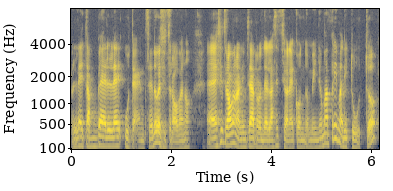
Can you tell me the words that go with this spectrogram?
le tabelle utenze. Dove si trovano? Eh, si trovano all'interno della sezione condominio, ma prima di tutto,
